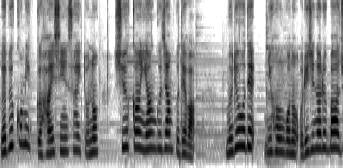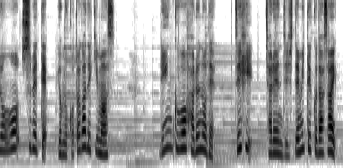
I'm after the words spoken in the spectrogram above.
ウェブコミック配信サイトの「週刊ヤングジャンプ」では無料で日本語のオリジナルバージョンをすべて読むことができますリンクを貼るのでぜひチャレンジしてみてください。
